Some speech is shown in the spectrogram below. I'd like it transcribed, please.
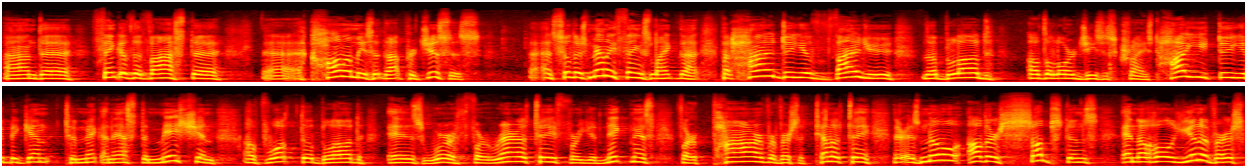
And uh, think of the vast uh, uh economies that that produces. And so there's many things like that. But how do you value the blood of the Lord Jesus Christ? How do you begin to make an estimation of what the blood is worth for rarity, for uniqueness, for power, for versatility? There is no other substance in the whole universe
